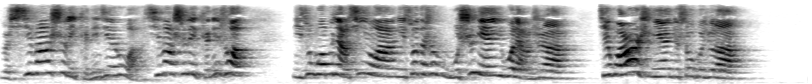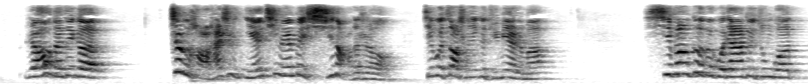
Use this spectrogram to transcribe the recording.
不是西方势力肯定介入啊，西方势力肯定说你中国不讲信用啊，你说的是五十年一国两制啊。结果二十年就收回去了，然后呢，这个正好还是年轻人被洗脑的时候，结果造成一个局面什么？西方各个国家对中国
